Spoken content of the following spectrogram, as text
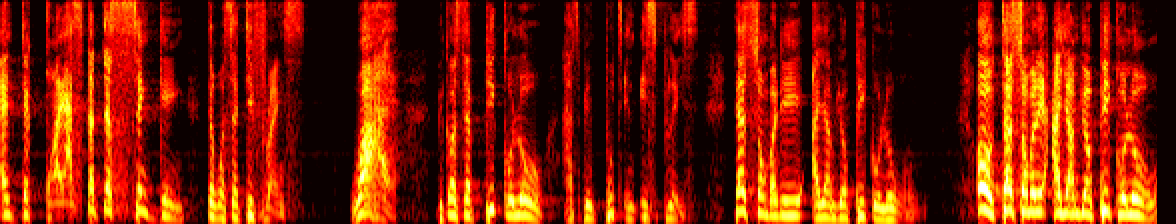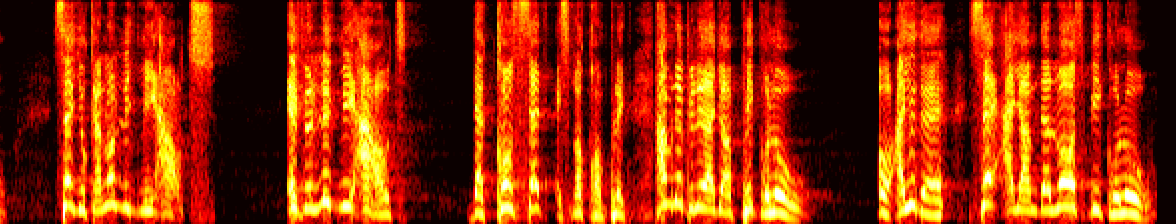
and the choir started singing, there was a difference. Why? because the piccolo has been put in its place. Tell somebody, I am your piccolo. Oh, tell somebody, I am your piccolo. Say, you cannot leave me out. If you leave me out, the concert is not complete. How many believe that you are piccolo? Oh, are you there? Say, I am the Lord's piccolo.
